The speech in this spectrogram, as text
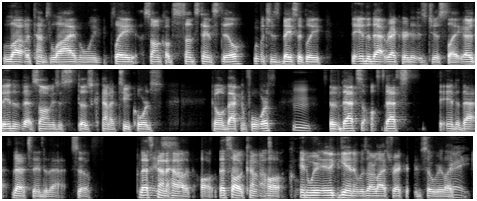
a lot of times live when we play a song called Sun Stand Still, which is basically the end of that record is just like or the end of that song is just those kind of two chords going back and forth. Hmm. So that's that's the end of that. That's the end of that. So that's kind of how it all. That's all kind of how. Cool. And we again, it was our last record, so we're like, right.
